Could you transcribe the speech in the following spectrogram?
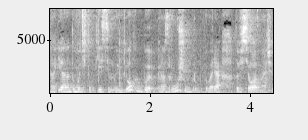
э, и она думает, что вот если мы ее как бы разрушим, грубо говоря, то все, значит,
